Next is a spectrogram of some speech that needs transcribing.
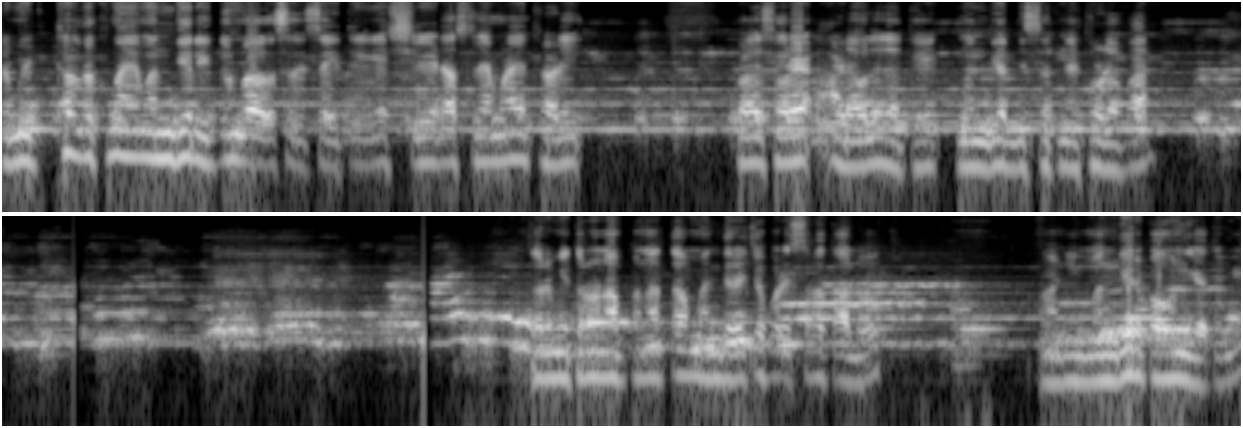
विठ्ठल रखुमाई मंदिर इथून बघा कसं दिसतं इथे शेड असल्यामुळे थोडी थोडं सगळे अडवलं जाते मंदिर दिसत नाही थोडंफार. तर मित्रांनो आपण आता मंदिराच्या परिसरात आलो आणि मंदिर पाहून घ्या तुम्ही.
